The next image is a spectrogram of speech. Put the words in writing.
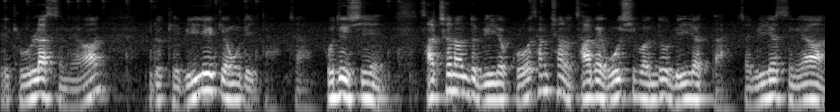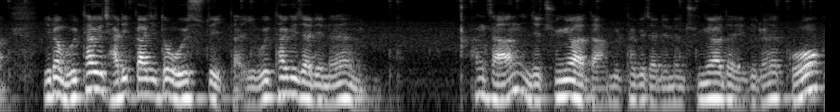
이렇게 올랐으면 이렇게 밀릴 경우도 있다. 자 보듯이 4천원도 밀렸고 3,450원도 밀렸다. 자 밀렸으면 이런 물타기 자리까지도 올 수도 있다. 이 물타기 자리는 항상 이제 중요하다. 물타기 자리는 중요하다 얘기를 했고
